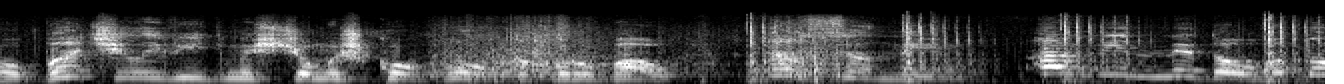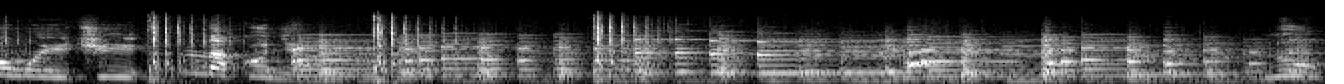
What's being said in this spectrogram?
Побачили відьми, що Мишко вовка порубав, та за ним. А він, недовго думаючи, на коня. Ну,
